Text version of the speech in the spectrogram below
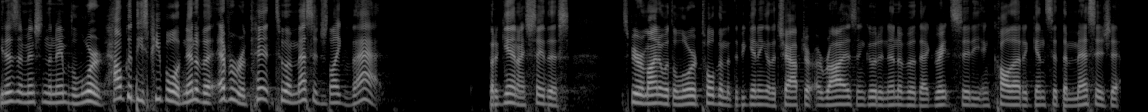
He doesn't mention the name of the Lord. How could these people of Nineveh ever repent to a message like that? But again, I say this. Let's be reminded what the Lord told them at the beginning of the chapter Arise and go to Nineveh, that great city, and call out against it the message that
